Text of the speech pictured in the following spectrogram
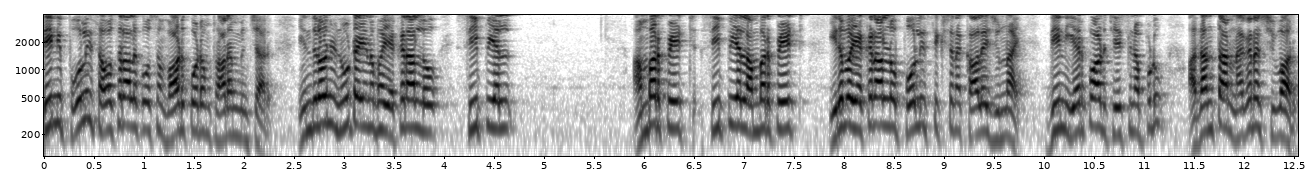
దీన్ని పోలీస్ అవసరాల కోసం వాడుకోవడం ప్రారంభించారు. ఇందులోని నూట ఎనభై ఎకరాల్లో సిపిఎల్ అంబర్పేట్ సిపిఎల్ అంబర్పేట్ ఇరవై ఎకరాల్లో పోలీస్ శిక్షణ కాలేజ్ ఉన్నాయి. దీన్ని ఏర్పాటు చేసినప్పుడు అదంతా నగర శివారు.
